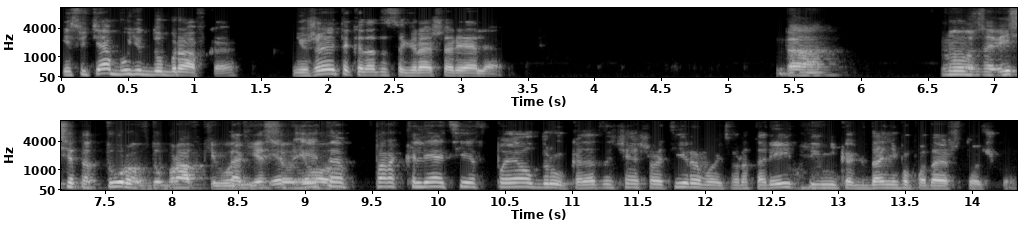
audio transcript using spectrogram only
если у тебя будет Дубравка, неужели ты когда-то сыграешь Ариаля? Да. Ну, зависит от тура в Дубравке. Вот Так, если это, у него... это проклятие ФПЛ, друг. Когда ты начинаешь ротировать вратарей, ты никогда не попадаешь в точку.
